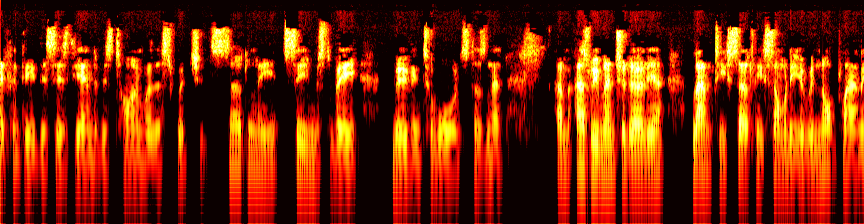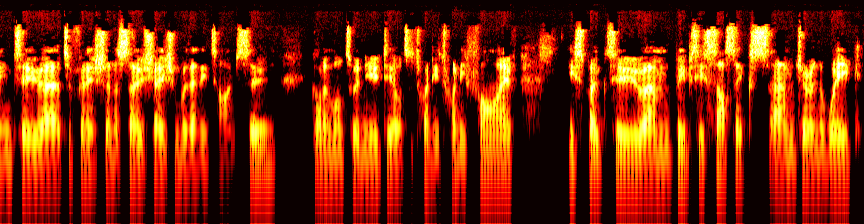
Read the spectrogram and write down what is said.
If indeed this is the end of his time with us, which it certainly seems to be moving towards, doesn't it? Um, as we mentioned earlier, Lamptey's certainly somebody who we're not planning to uh, to finish an association with anytime soon. Got him onto a new deal to 2025. He spoke to um, BBC Sussex um, during the week,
